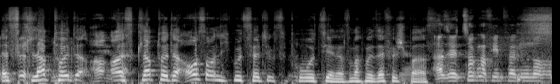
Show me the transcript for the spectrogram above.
es, klappt heute, es klappt heute außerordentlich gut, Celtics zu provozieren. Das macht mir sehr viel Spaß. Also wir zocken auf jeden Fall nur noch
